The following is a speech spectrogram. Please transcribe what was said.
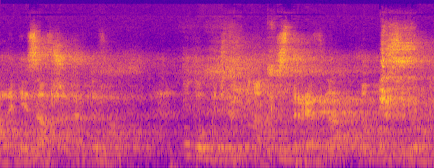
ale nie zawsze tak bywało. Mogło być wykonane z drewna lub z druku.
